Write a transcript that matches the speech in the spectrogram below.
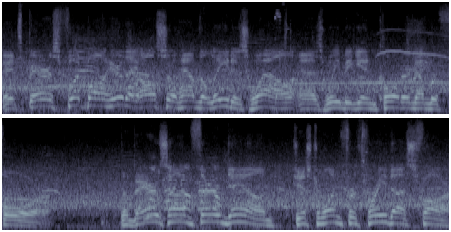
It's Bears football here. They also have the lead as well as we begin quarter number four. The Bears on third down. Just one for three thus far.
